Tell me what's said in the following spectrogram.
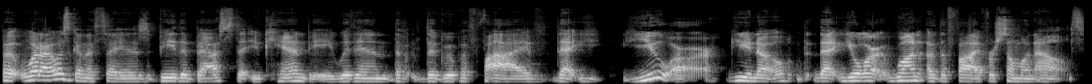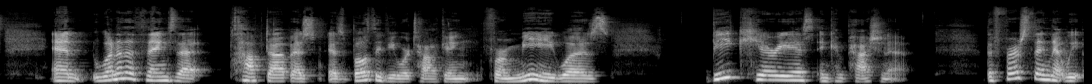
But what I was going to say is be the best that you can be within the, the group of five that y- you are, you know, that you're one of the five for someone else. And one of the things that popped up as, as both of you were talking for me was be curious and compassionate. The first thing that we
